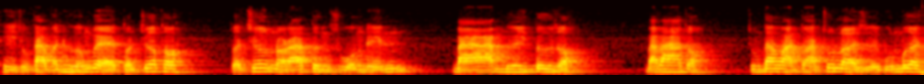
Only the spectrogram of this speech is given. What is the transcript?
thì chúng ta vẫn hướng về tuần trước thôi. Tuần trước nó đã từng xuống đến 34 rồi 33 rồi. Chúng ta hoàn toàn chốt lời dưới 40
